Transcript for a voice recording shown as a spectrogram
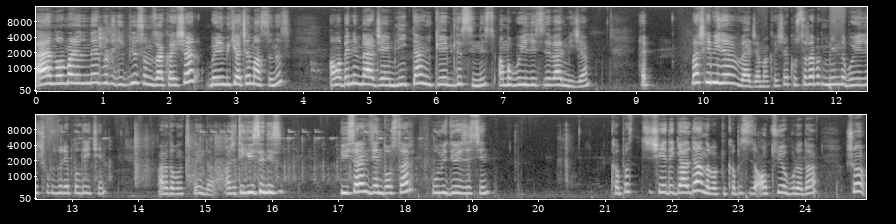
Eğer normal yönünde böyle yüklüyorsanız arkadaşlar bölüm 2 açamazsınız. Ama benim vereceğim linkten yükleyebilirsiniz. Ama bu hileyi size vermeyeceğim. Hep başka bir hile vereceğim arkadaşlar. Kusura bakmayın da bu hile çok zor yapıldığı için. Arada bunu tıklayın da. Acı giyseniz. Bilgisayarın izleyen dostlar bu videoyu izlesin. Kapı şeyde geldiği anda bakın kapı sizi atıyor burada. Şu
